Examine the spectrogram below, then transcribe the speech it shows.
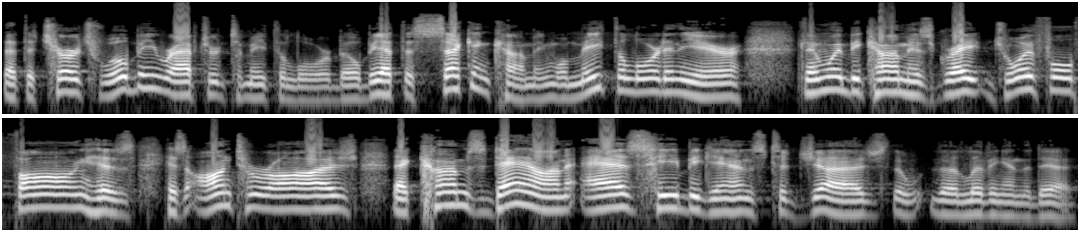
that the church will be raptured to meet the Lord, but will be at the second coming. We'll meet the Lord in the air. Then we become his great joyful thong, his, his entourage that comes down as he begins to judge the, the living and the dead.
